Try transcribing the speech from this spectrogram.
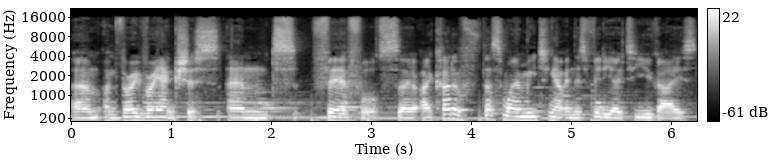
Um, I'm very, very anxious and fearful. So, I kind of, that's why I'm reaching out in this video to you guys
